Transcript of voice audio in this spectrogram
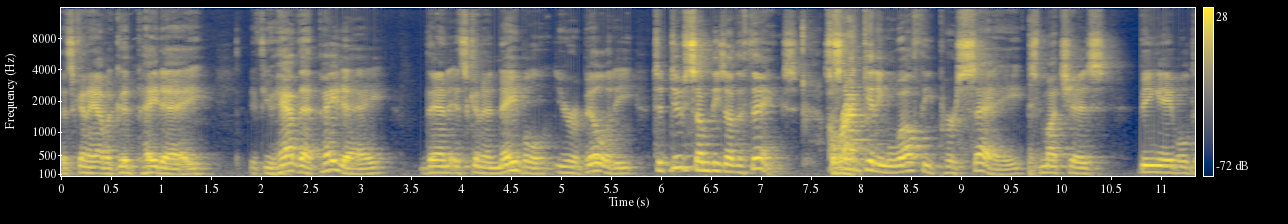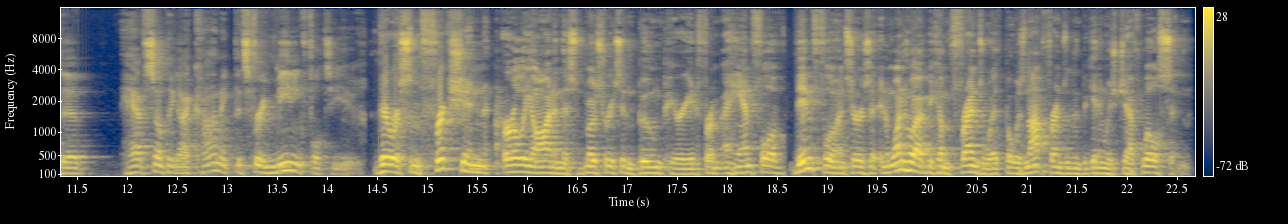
that's going to have a good payday. If you have that payday, then it's going to enable your ability to do some of these other things. So it's not getting wealthy per se, as much as being able to have something iconic that's very meaningful to you. there was some friction early on in this most recent boom period from a handful of influencers and one who I've become friends with, but was not friends with in the beginning was Geoff Wilson.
